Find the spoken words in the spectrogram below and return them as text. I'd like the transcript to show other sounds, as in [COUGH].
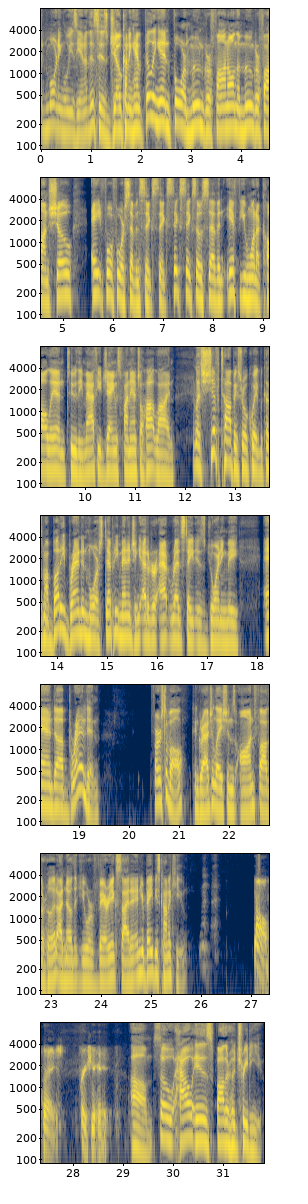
Good morning, Louisiana. This is Joe Cunningham filling in for Moon Griffon on the Moon Griffon Show. 844-766-6607 if you want to call in to the Matthew James Financial Hotline. Let's shift topics real quick because my buddy Brandon Morse, deputy managing editor at Red State, is joining me. And uh, Brandon, first of all, congratulations on fatherhood. I know that you were very excited, and your baby's kind of cute. Oh, thanks. Appreciate it. Um, so, how is fatherhood treating you?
